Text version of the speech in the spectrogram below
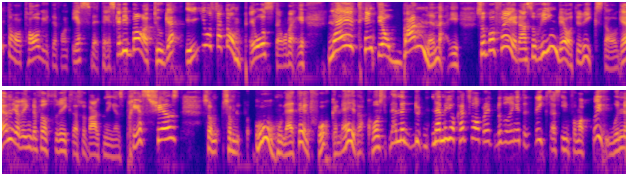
inte har tagit det från SVT. Ska vi bara tugga i oss att de påstår det? Nej, tänkte jag banne mig. Så på fredagen så ringde jag till riksdagen. Jag ringde först till riksdagsförvaltningens presstjänst som, som oh, hon lät helt chockad. Nej, vad konstigt. Nej men, du, nej, men jag kan inte svara på det. Du får ringa till riksdagsinformation.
